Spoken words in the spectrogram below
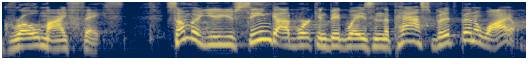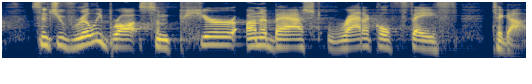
grow my faith. Some of you, you've seen God work in big ways in the past, but it's been a while since you've really brought some pure, unabashed, radical faith to God.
